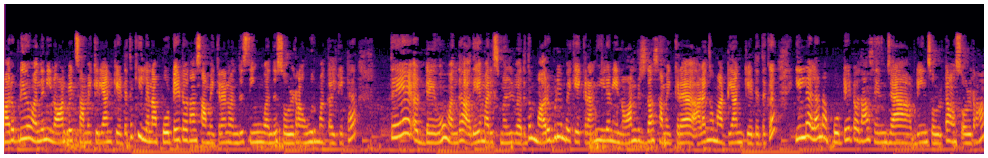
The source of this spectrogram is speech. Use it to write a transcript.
மறுபடியும் வந்து நீ நான்வெஜ் சமைக்கிறியான்னு கேட்டதுக்கு இல்லை நான் பொட்டேட்டோ தான் சமைக்கிறேன்னு வந்து சிங் வந்து சொல்கிறான் ஊர் மக்கள் கிட்ட அடுத்தே டேவும் வந்து அதே மாதிரி ஸ்மெல் வருது. மறுபடியும் போய் கேட்குறாங்க இல்லை நீ நான்வெஜ் தான் சமைக்கிற அடங்க மாட்டியான்னு கேட்டதுக்கு இல்லை இல்லை நான் பொட்டேட்டோ தான் செஞ்சேன் அப்படின்னு சொல்லிட்டு அவன் சொல்கிறான்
